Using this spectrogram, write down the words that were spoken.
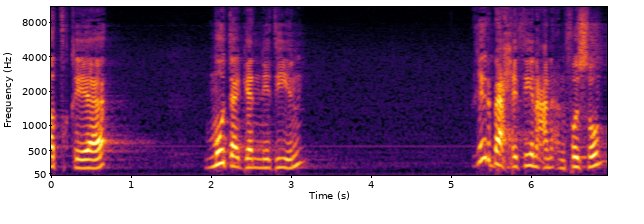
أتقياء متجندين غير باحثين عن أنفسهم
